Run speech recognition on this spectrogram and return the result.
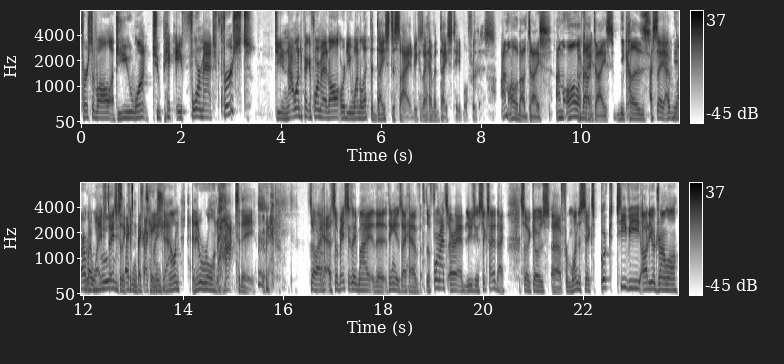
First of all, do you want to pick a format first? Do you not want to pick a format at all, or do you want to let the dice decide? Because I have a dice table for this. I'm all about dice. I'm all Okay. about dice because I say I borrowed my wife's dice because I couldn't track mine down, and they were rolling hot today. so I so basically my the thing is I have the formats are I'm using a six sided die, so it goes uh, from one to six: book, TV, audio drama,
